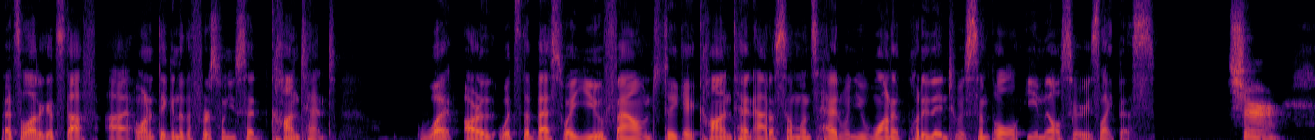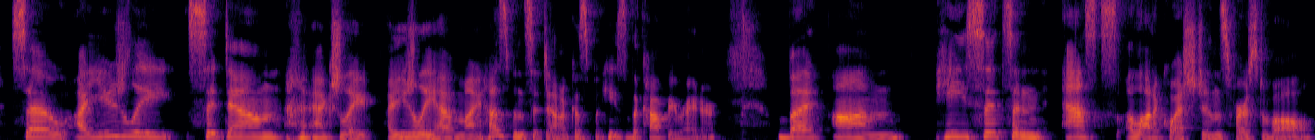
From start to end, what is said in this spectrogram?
That's a lot of good stuff. Uh, I want to dig into the first one. You said content. What are what's the best way you found to get content out of someone's head when you want to put it into a simple email series like this? Sure. So I usually sit down. Actually, I usually have my husband sit down because he's the copywriter. But um, he sits and asks a lot of questions, first of all,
